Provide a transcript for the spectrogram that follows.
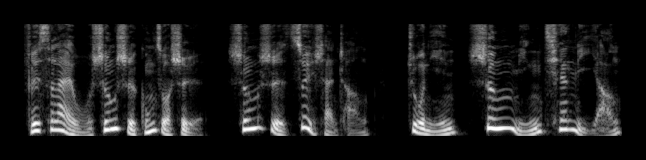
，FaceLive 声势工作室声势最擅长，祝您声名千里扬。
